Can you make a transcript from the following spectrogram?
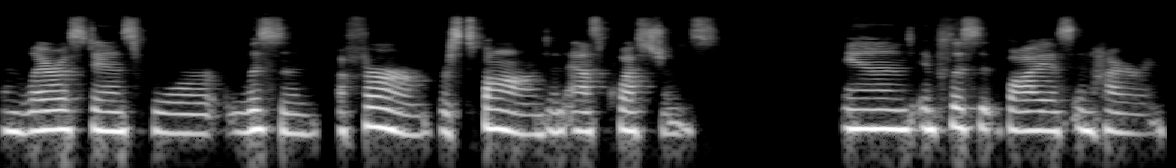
and LARA stands for listen, affirm, respond, and ask questions, and implicit bias in hiring.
